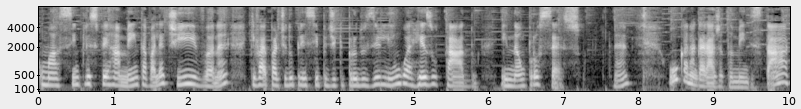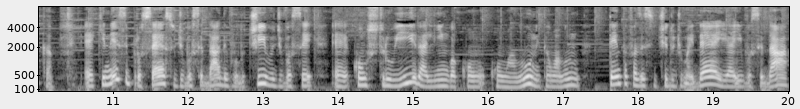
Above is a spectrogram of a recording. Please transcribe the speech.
uma simples ferramenta avaliativa, né? que vai partir do princípio de que produzir língua é resultado e não processo. Né? O Canagaraja também destaca é, que nesse processo de você dar devolutiva, de você é, construir a língua com, com o aluno, então o aluno tenta fazer sentido de uma ideia e aí você dá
